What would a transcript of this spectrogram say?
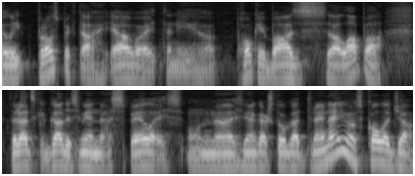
elite prospektā, jā, vai tādā hokeja bāzes lapā, tad redz, ka gadu es vien neesmu spēlējis. Un es vienkārši to gadu trenējos koledžā,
